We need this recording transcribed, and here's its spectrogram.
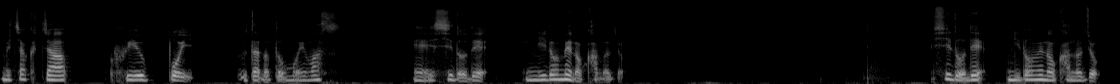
めちゃくちゃ冬っぽい歌だと思います、えー、シドで2度目の彼女。シドで2度目の彼女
